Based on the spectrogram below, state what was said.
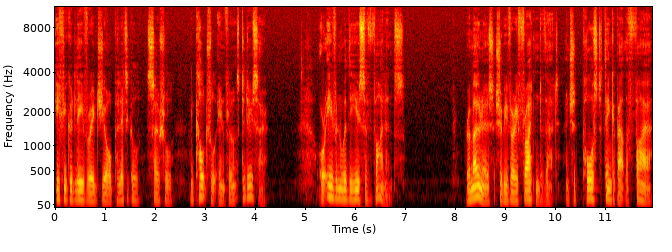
if you could leverage your political, social and cultural influence to do so? Or even with the use of violence? Remoaners should be very frightened of that and should pause to think about the fire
